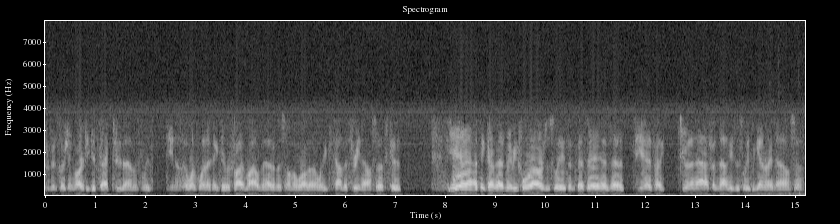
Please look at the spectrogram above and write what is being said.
we've been pushing hard to get back to them. We've, you know, at one point I think they were five miles ahead of us on the water, and we're down to three now, so that's good. Yeah, I think I've had maybe four hours of sleep, and Pepe has had, he had like two and a half, and now he's asleep again right now, so.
